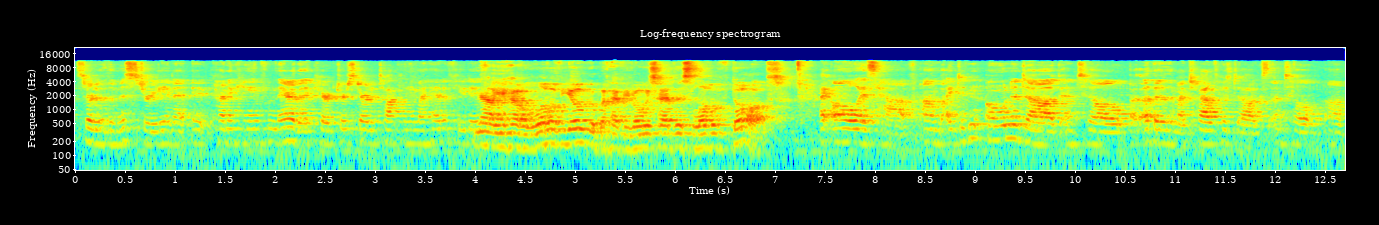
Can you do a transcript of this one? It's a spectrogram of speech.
sort of the mystery. And it, it kind of came from there. The characters started talking in my head a few days ago. Now later. you have a love of yoga, but have you always had this love of dogs? I always have. Um, I didn't own a dog until, other than my childhood dogs, until um,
